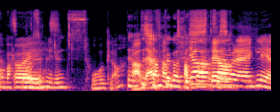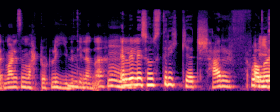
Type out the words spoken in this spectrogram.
Og hvert år så blir hun så glad. Det Ja, det er fantastisk. Ja, så jeg bare gleder meg liksom hvert år til å gi det til henne. Eller liksom strikke et skjerf For av noe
